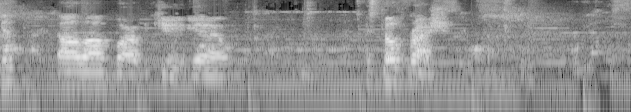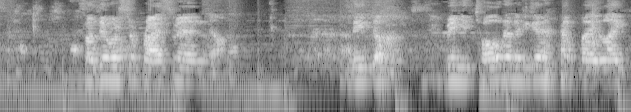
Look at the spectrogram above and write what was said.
Yes, I love barbecue. Yeah, it's still fresh. So they were surprised when uh, they told, when you told them that you're gonna have by like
